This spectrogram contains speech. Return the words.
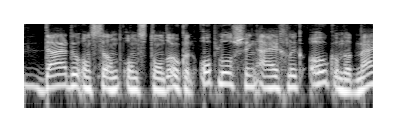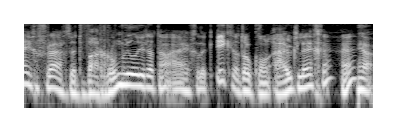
daardoor ontstond, ontstond ook een oplossing eigenlijk. Ook omdat mij gevraagd werd, waarom wil je dat nou eigenlijk? Ik dat ook kon uitleggen. Hè? Ja.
